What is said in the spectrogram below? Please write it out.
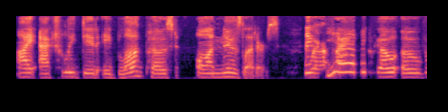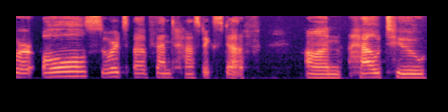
I actually did a blog post on newsletters where yeah. go over all sorts of fantastic stuff on how to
